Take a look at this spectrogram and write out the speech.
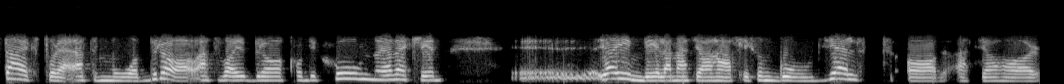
starkt på det här att må bra, att vara i bra kondition och jag verkligen eh, jag inbillar mig att jag har haft liksom god hjälp av att jag har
